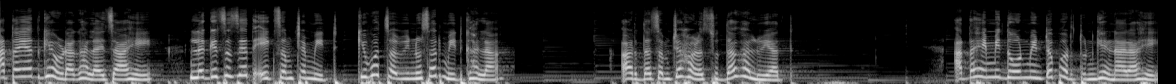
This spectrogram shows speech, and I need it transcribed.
आता यात घेवडा घालायचा आहे. लगेचच यात एक चमचा मीठ किंवा चवीनुसार मीठ घाला. अर्धा चमचा हळदसुद्धा घालूयात आता हे मी दोन मिनटं परतून घेणार आहे.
